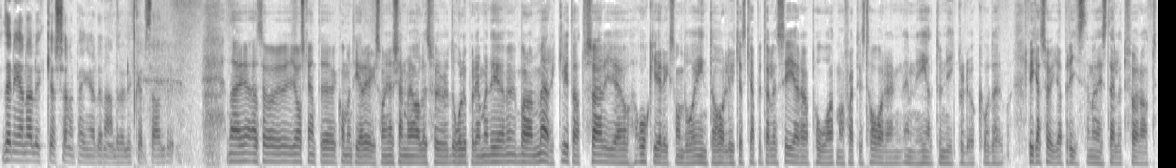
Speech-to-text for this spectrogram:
den ena lyckas tjäna pengar, den andra lyckades aldrig. Nej, alltså, jag ska inte kommentera Ericsson, jag känner mig alldeles för dålig på det. Men det är bara märkligt att Sverige och Ericsson då inte har lyckats kapitalisera på att man faktiskt har en, en helt unik produkt och lyckats höja priserna istället för att,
